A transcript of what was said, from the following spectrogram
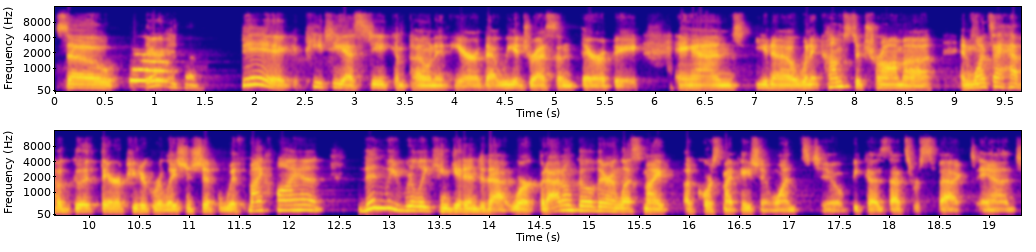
So yeah. there is a big PTSD component here that we address in therapy. And, you know, when it comes to trauma, and once I have a good therapeutic relationship with my client, then we really can get into that work. But I don't go there unless my, of course, my patient wants to, because that's respect. And,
